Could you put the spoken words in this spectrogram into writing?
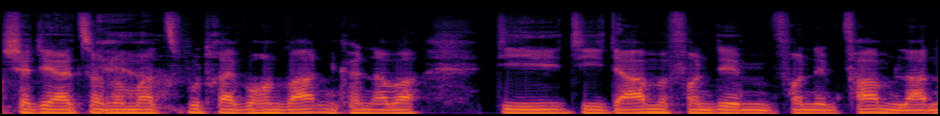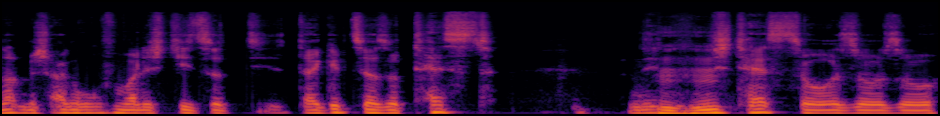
ich hätte ja jetzt auch noch mal zwei, drei Wochen warten können, aber die, die Dame von dem, von dem Farbenladen hat mich angerufen, weil ich diese, die, da gibt's ja so Test, nicht, Mhm. nicht Test, so, so, so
